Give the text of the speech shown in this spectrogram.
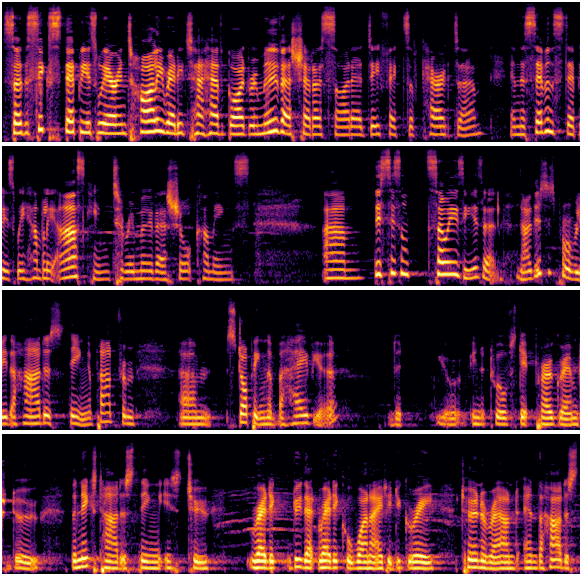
So, the sixth step is we are entirely ready to have God remove our shadow side, our defects of character. And the seventh step is we humbly ask Him to remove our shortcomings. Um, this isn't so easy, is it? No, this is probably the hardest thing, apart from um, stopping the behaviour that you're in a 12 step program to do. The next hardest thing is to do that radical 180 degree turnaround, and the hardest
